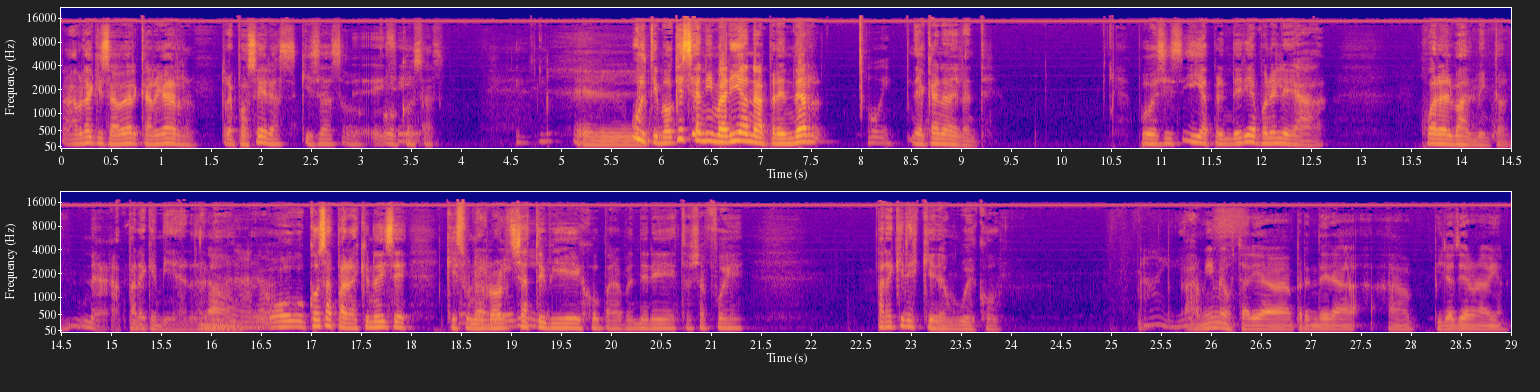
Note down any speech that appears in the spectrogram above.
habrá que saber cargar reposeras, quizás, o, Eh, o sí. cosas. El- Último, ¿qué se animarían a aprender Uy. de acá en adelante? Pues decís, y aprendería a ponerle a jugar al badminton. Nah, ¿para qué mierda? No. no? No, no. O cosas para las que uno dice que es ¿Qué un error. Ya estoy viejo para aprender esto, ya fue. ¿Para qué les queda un hueco? Ay. A mí me gustaría aprender a, a pilotear un avión.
